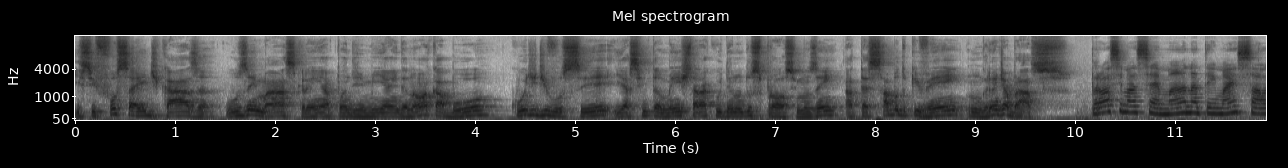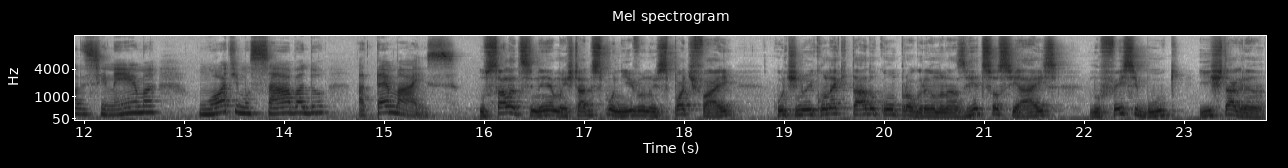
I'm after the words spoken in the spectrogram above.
E se for sair de casa, usem máscara, hein? A pandemia ainda não acabou. Cuide de você e assim também estará cuidando dos próximos, hein? Até sábado que vem. Um grande abraço. Próxima semana tem mais sala de cinema. Um ótimo sábado. Até mais. O Sala de Cinema está disponível no Spotify. Continue conectado com o programa nas redes sociais, no Facebook e Instagram.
